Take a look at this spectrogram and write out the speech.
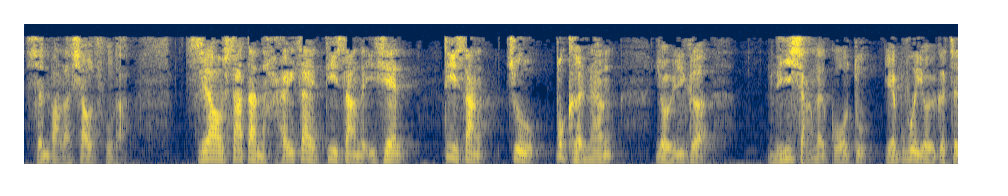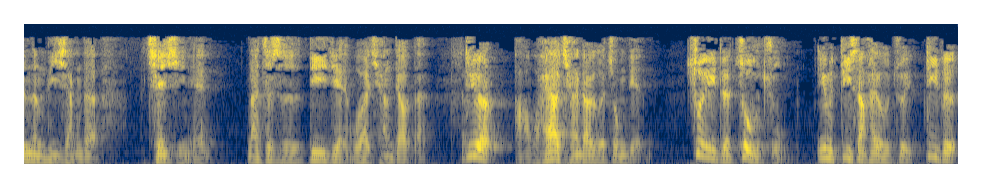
神把它消除的。只要撒旦还在地上的一天，地上就不可能有一个理想的国度，也不会有一个真正理想的千禧年。那这是第一点我要强调的。第二啊，我还要强调一个重点：罪的咒诅，因为地上还有罪，地的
